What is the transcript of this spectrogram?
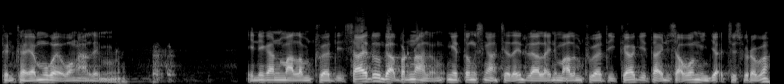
Ben gayamu kayak wong alim. Ini kan malam dua tiga. Saya itu nggak pernah loh ngitung sengaja. Tapi ini malam dua tiga kita insya Allah nginjak jus berapa?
